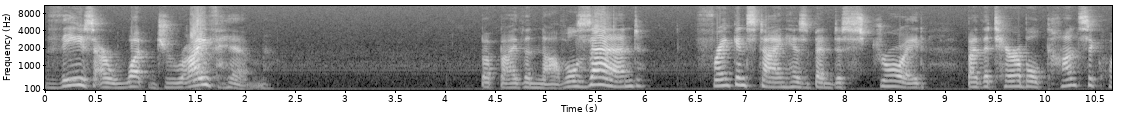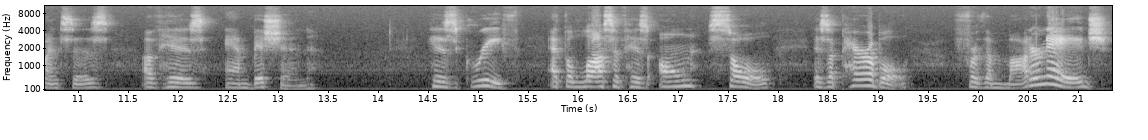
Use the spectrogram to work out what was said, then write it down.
these are what drive him but by the novel's end, Frankenstein has been destroyed by the terrible consequences of his ambition. His grief at the loss of his own soul is a parable for the modern age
